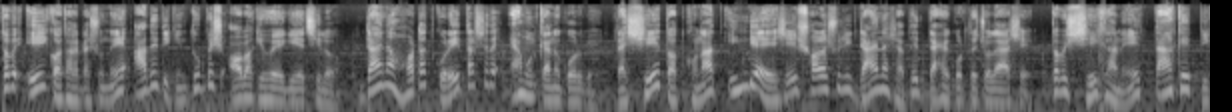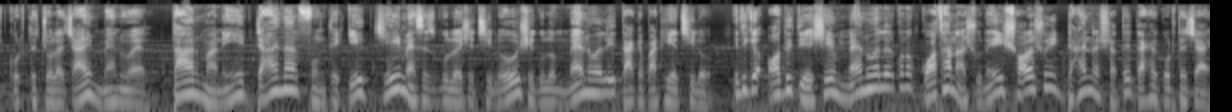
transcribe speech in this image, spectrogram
তবে এই কথাটা শুনে আদিতি কিন্তু বেশ অবাকি হয়ে গিয়েছিল। ডায়না হঠাৎ করেই তার সাথে এমন কেন করবে? তাই সে তৎক্ষণাৎ ইন্ডিয়া এসে সরাসরি ডায়নার সাথে দেখা করতে চলে আসে। তবে সেখানে তাকে পিক করতে চলে যায় ম্যানুয়েল। তার মানে ডায়নার ফোন থেকে যে মেসেজগুলো এসেছিল, সেগুলো ম্যানুয়ালি তাকে পাঠিয়েছিল। এদিকে অদিতি এসে ম্যানুয়ালের কোনো কথা না শুনেই সরাসরি ডায়নার সাথে দেখা করতে চায়।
